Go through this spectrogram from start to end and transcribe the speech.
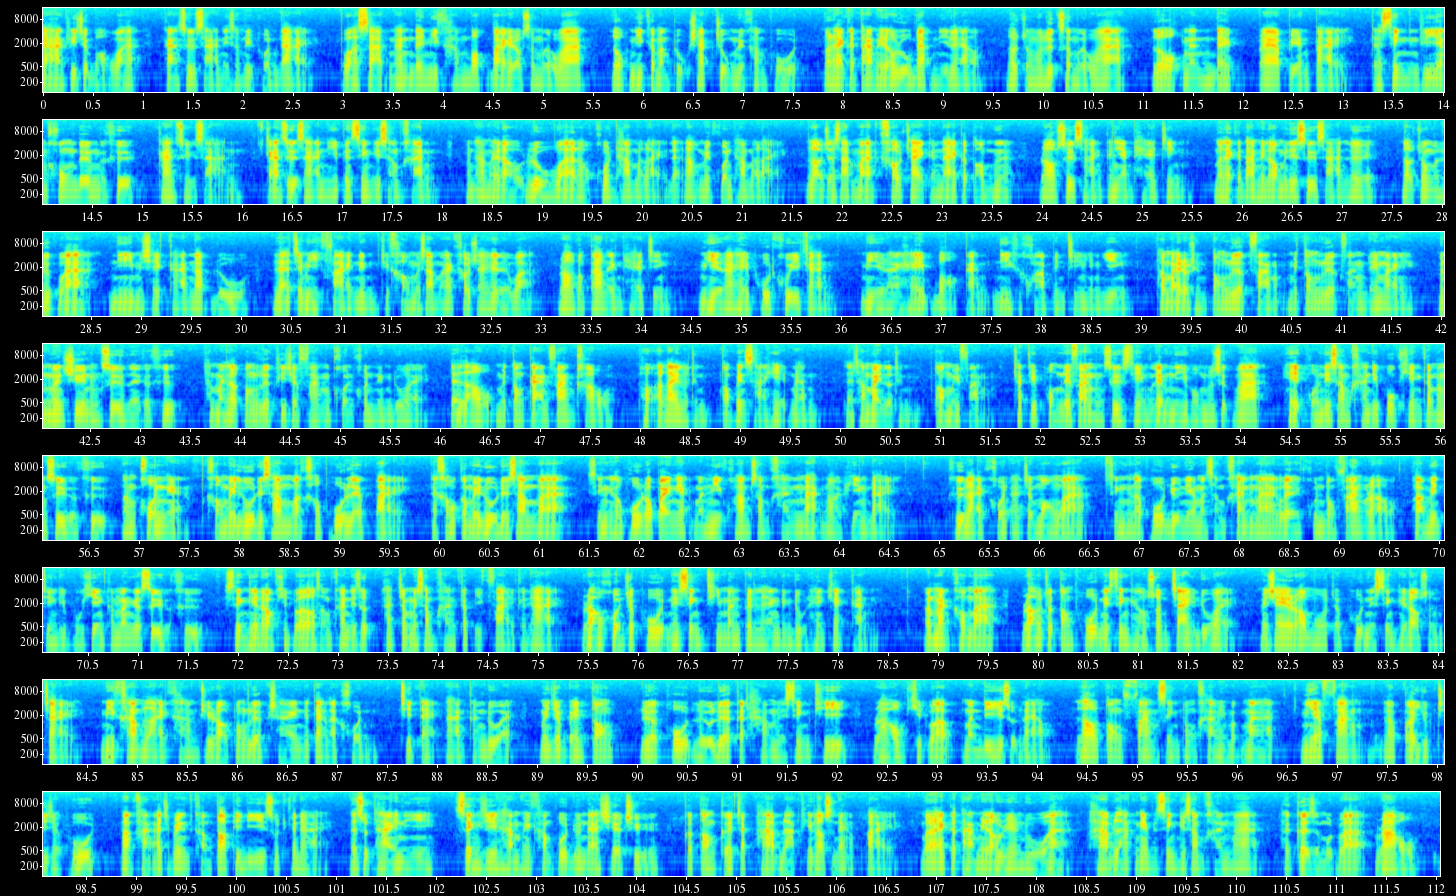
ยากที่จะบอกว่าการสื่อสารนี้สำเร็จผลได้ ประวัติศาสตร์นั้นได้มีคำบอกใบ้เราเสมอว่า โลกนี้กำลังถูกชักจูงด้วยคำพูด เมื่อไหร่ก็ตามที่เรารู้แบบนี้แล้ว เราจงระลึกเสมอว่า โลกนั้นได้แปลเปลี่ยนไป แต่สิ่งหนึ่งที่ยังคงเดิมก็คือการสื่อสาร การสื่อสารนี้เป็นสิ่งที่สำคัญ มันทำให้เรารู้ว่าเราควรทำอะไร และเราไม่ควรทำอะไร เราจะสามารถเข้าใจกันได้ก็ต่อเมื่อเราสื่อสารกันอย่างแท้จริง เมื่อไหร่ก็ตามที่เราไม่ได้สื่อสารเลย เราจงระลึกว่านี่ไม่ใช่การรับรู้ และจะมีอีกฝ่ายหนึ่งที่เขาไม่สามารถเข้าใจได้เลยว่า เราต้องการอะไรอย่างแท้จริง มีอะไรให้พูดคุยกัน มีอะไรให้บอกกัน นี่คือความเป็นจริงอย่างยิ่งทำไมเราถึงต้องเลือกฟัง ไม่ต้องเลือกฟังได้ไหม มันเหมือนชื่อหนังสือเลยก็คือทำไมเราต้องเลือกที่จะฟังคนคนหนึ่งด้วย และเราไม่ต้องการฟังเขา เพราะอะไรเราถึงต้องเป็นสาเหตุนั้น และทำไมเราถึงต้องไม่ฟัง จากที่ผมได้ฟังหนังสือเสียงเล่มนี้ ผมรู้สึกว่าเหตุผลที่สำคัญที่ผู้เขียนกำลังสื่อก็คือ บางคนเนี่ยเขาไม่รู้ด้วยซ้ำว่าเขาพูดอะไรออกไป และเขาก็ไม่รู้ด้วยซ้ำว่า สิ่งที่เขาพูดออกไปเนี่ยมันมีความสำคัญมากน้อยเพียงใด คือหลายคนอาจจะมองว่า สิ่งที่เราพูดอยู่เนี่ยมันสำคัญมากเลย คุณต้องฟังเรา ความเป็นจริงที่ผู้เขียนกำลังจะสื่อคือ สิ่งที่เราคิดว่าเราสำคัญที่สุดอาจจะไม่สำคัญกับอีกฝ่ายก็ได้ เราควรจะพูดในสิ่งที่มันเป็นแรงดึงดูดให้แก่กัน มันหมายความว่าเราจะต้องพูดในสิ่งที่เขาสนใจด้วย ไม่ใช่เราโมแต่พูดในสิ่งที่เราสนใจ มีคำหลายคำที่เราต้องเลือกใช้ในแต่ละคนที่แตกต่างกันด้วย ไม่จำเป็นต้องเลือกพูดหรือเลือกกระทำในสิ่งที่เราคิดว่ามันดีที่สุดแล้ว เราต้องฟังสิ่งตรงข้ามให้มากๆ เงียบฟังแล้วก็หยุดที่จะพูด บางครั้งอาจจะเป็นคำตอบที่ดีที่สุดก็ได้ และสุดท้ายนี้ สิ่งที่ทำให้คำพูดดูน่าเชื่อถือ ก็ต้องเกิดจากภาพลักษณ์ที่เราแสดงออกไป เมื่อไหร่ก็ตามที่เราเรียนรู้ว่าภาพลักษณ์เนี่ยเป็นสิ่งที่สำคัญมาก ถ้าเกิดสมมุติว่าเรา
